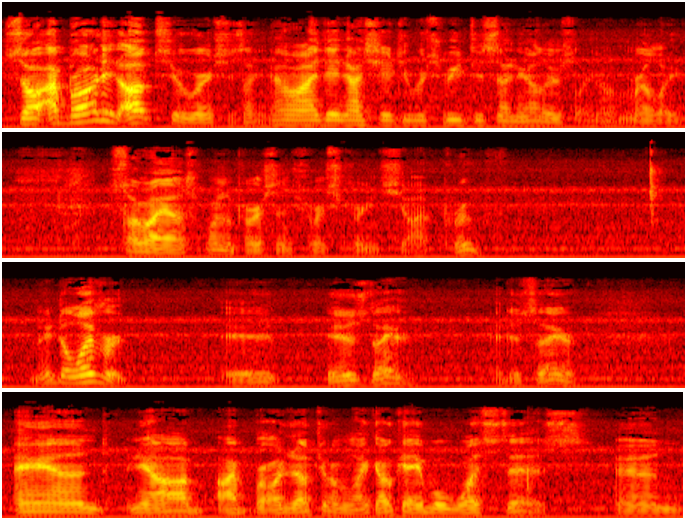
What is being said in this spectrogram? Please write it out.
So I brought it up to her and she's like, no, I didn't. I said you would sweet this and the others. Like, oh, really? So I asked one of the persons for a screenshot proof. And they delivered it is there. It is there. And, you know, I, I brought it up to him, like, okay, well, what's this? And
